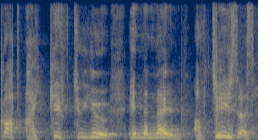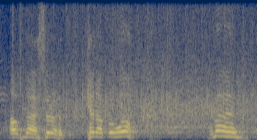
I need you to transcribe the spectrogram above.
got, I give to you in the name of Jesus of Nazareth. Get up and walk. Amen.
